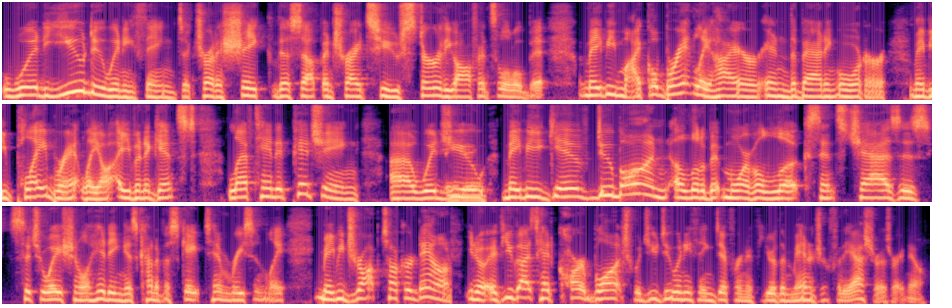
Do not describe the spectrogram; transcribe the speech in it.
would you do anything to try to shake this up and try to stir the offense a little bit? Maybe Michael Brantley higher in the batting order. Maybe play Brantley uh, even against left-handed pitching. Uh, would you maybe give Dubon a little bit more of a look since Chaz's situational hitting has kind of escaped him recently? Maybe drop Tucker down. You know, if you guys had carte blanche, would you do anything different if you're the manager for the Astros right now?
